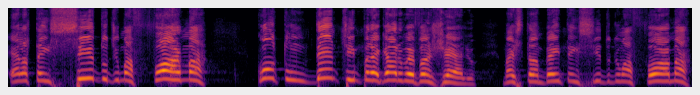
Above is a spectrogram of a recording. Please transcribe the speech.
ela tem sido de uma forma contundente em pregar o Evangelho, mas também tem sido de uma forma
